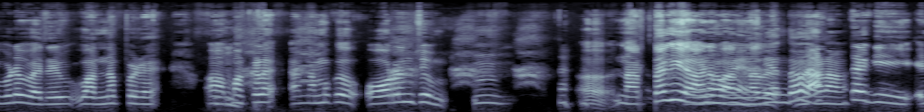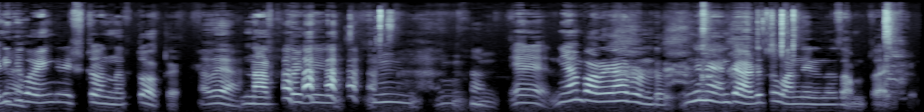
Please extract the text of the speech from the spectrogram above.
ഇവിടെ വരെ വന്നപ്പോഴേ മക്കളെ നമുക്ക് ഓറഞ്ചും നർത്തകിയാണ് വന്നത്. നർത്തകി എനിക്ക് ഭയങ്കര ഇഷ്ടമാണ് നൃത്തമൊക്കെ. നർത്തകി ഞാൻ പറയാറുണ്ട് ഇങ്ങനെ എന്റെ അടുത്ത് വന്നിരുന്ന് സംസാരിക്കും.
